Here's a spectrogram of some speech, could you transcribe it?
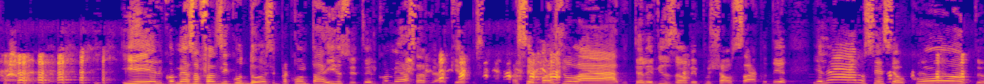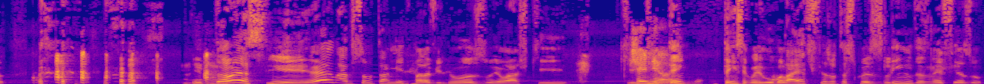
e ele começa a fazer com o doce para contar isso. Então ele começa a, a, a ser bajulado, televisão vem puxar o saco dele. E ele, ah, não sei se eu conto. então é assim, é absolutamente maravilhoso. Eu acho que, que, Genial. que tem, tem sequência. O Bolaete fez outras coisas lindas, né? Fez o,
